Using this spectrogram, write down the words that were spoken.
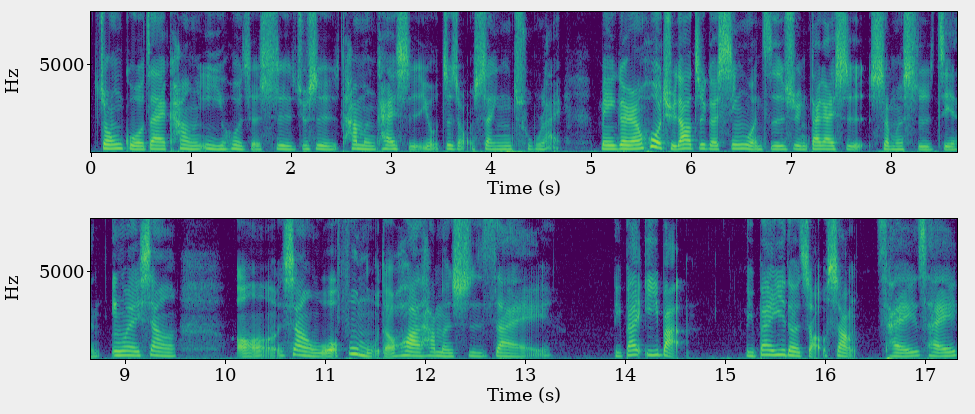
中国在抗议，或者是就是他们开始有这种声音出来，每个人获取到这个新闻资讯大概是什么时间？因为像呃像我父母的话，他们是在。礼拜一吧，礼拜一的早上才才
